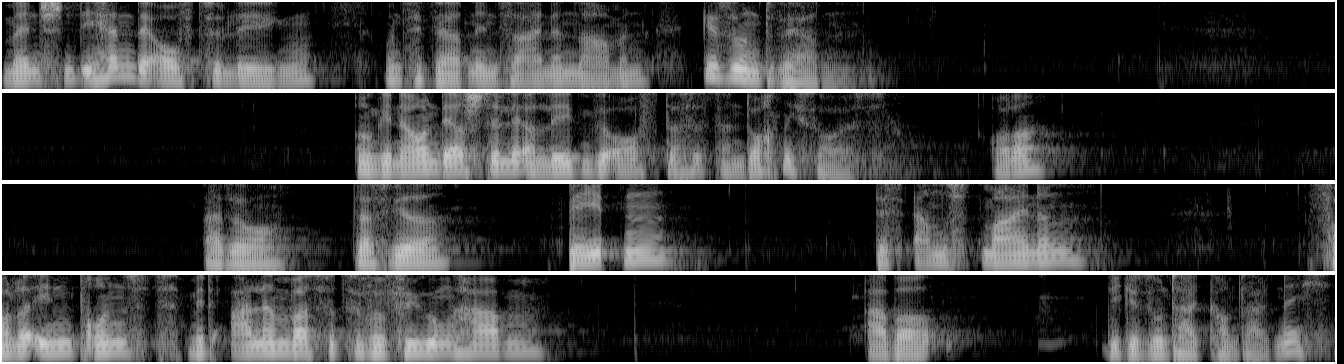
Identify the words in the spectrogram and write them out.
Menschen die Hände aufzulegen und sie werden in seinem Namen gesund werden. Und genau an der Stelle erleben wir oft, dass es dann doch nicht so ist, oder? Also, dass wir beten, das ernst meinen, voller Inbrunst mit allem, was wir zur Verfügung haben. Aber die Gesundheit kommt halt nicht.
